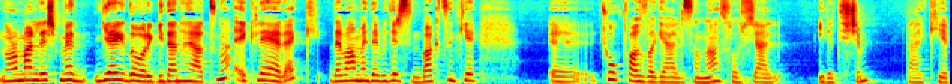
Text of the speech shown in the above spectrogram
normalleşmeye doğru giden hayatına ekleyerek devam edebilirsin. Baktın ki e, çok fazla geldi sana sosyal iletişim. Belki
